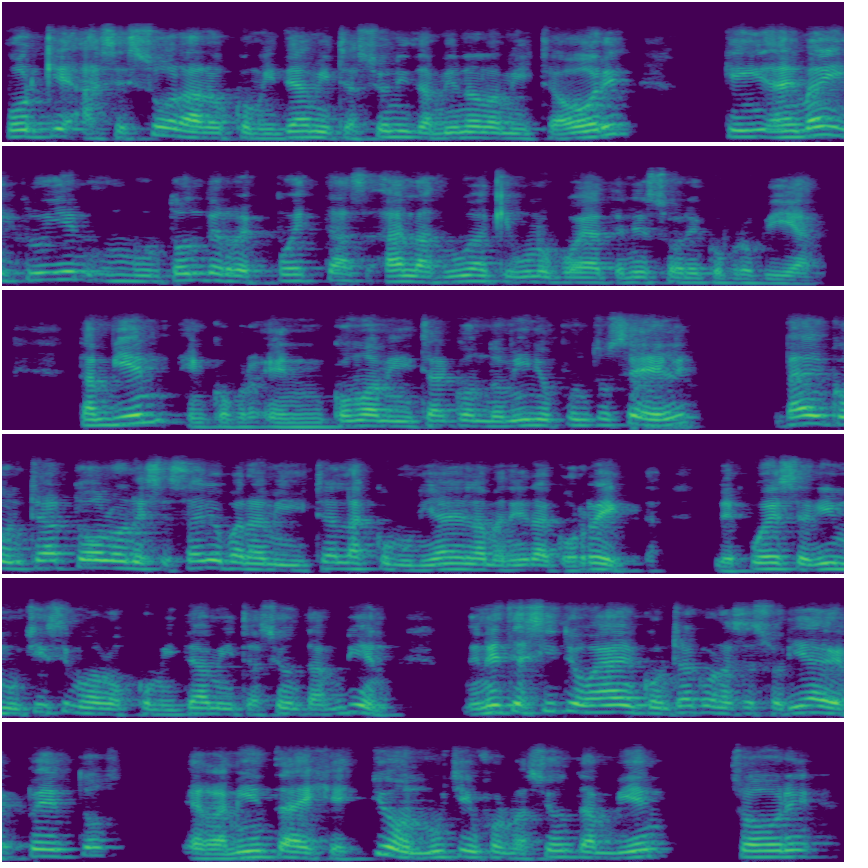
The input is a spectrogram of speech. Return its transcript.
porque asesora a los comités de administración y también a los administradores, que además incluyen un montón de respuestas a las dudas que uno pueda tener sobre copropiedad. También en, cómo administrar condominios.cl va a encontrar todo lo necesario para administrar las comunidades de la manera correcta. Les puede servir muchísimo a los comités de administración también. En este sitio vas a encontrar con asesoría de expertos, herramientas de gestión, mucha información también sobre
